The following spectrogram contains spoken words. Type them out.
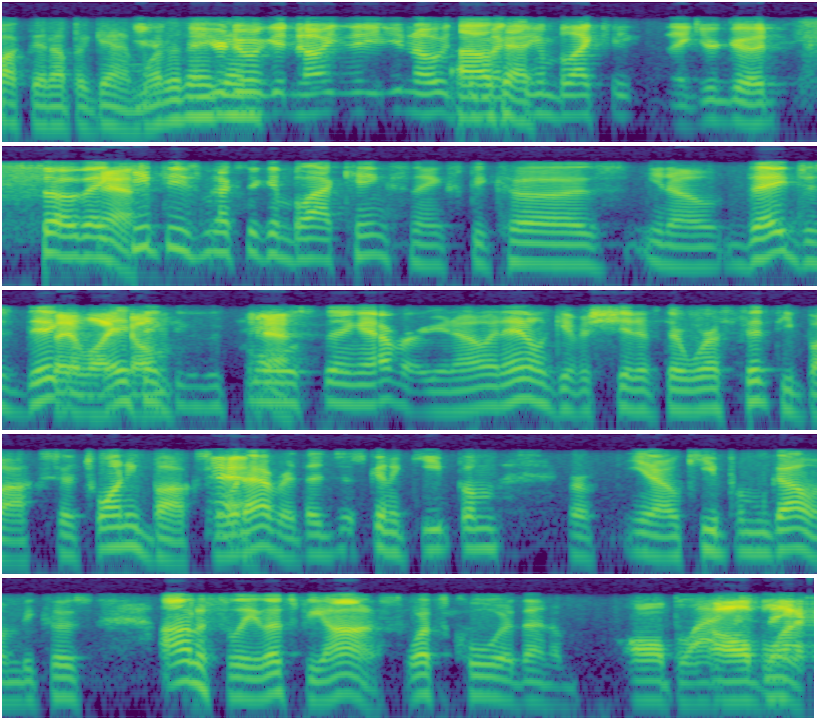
fucked it up again. What are they? You're again? doing good. No, you- know, the okay. Mexican black king snake. You're good. So they Yeah. keep these Mexican black king snakes because you know they just dig They them. like they think 'em. they're the Yeah. coolest thing ever, you know, and they don't give a shit if they're worth fifty bucks or twenty bucks or Yeah. whatever. They're just gonna keep them or you know keep them going because honestly, let's be honest, what's cooler than a all black All snake? black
